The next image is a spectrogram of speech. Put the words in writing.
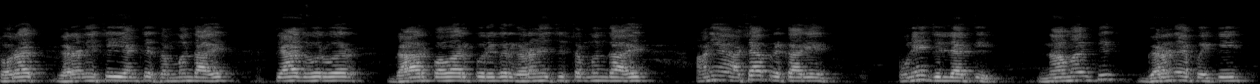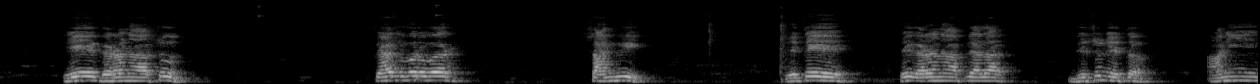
थोरात घराण्याशी यांचे संबंध आहेत. त्याचबरोबर धार पवार कोरेकर घराण्याशी संबंध आहेत. आणि अशा प्रकारे पुणे जिल्ह्यातील नामांकित घराण्यापैकी हे घराणं असून त्याचबरोबर सांगवी येथे हे घराणं आपल्याला दिसून येतं. आणि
